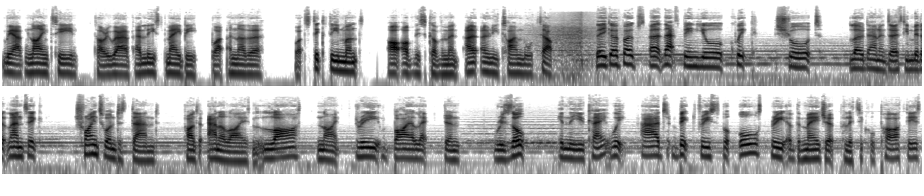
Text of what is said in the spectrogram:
we have 19, sorry, we have at least maybe, what, another, what, 16 months of, this government. only time will tell. There you go, folks. Uh, that's been your quick, short, low down and dirty mid Atlantic, trying to understand, trying to analyse last night three by election results in the UK. We had victories for all three of the major political parties.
